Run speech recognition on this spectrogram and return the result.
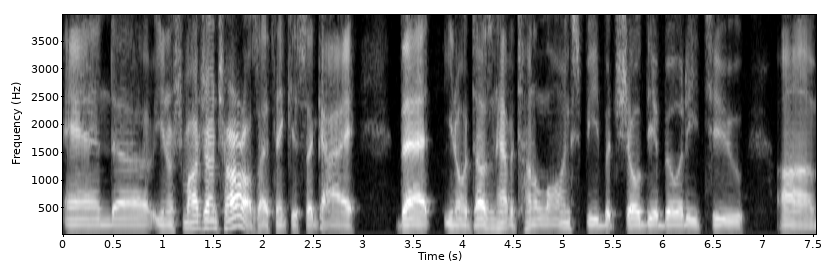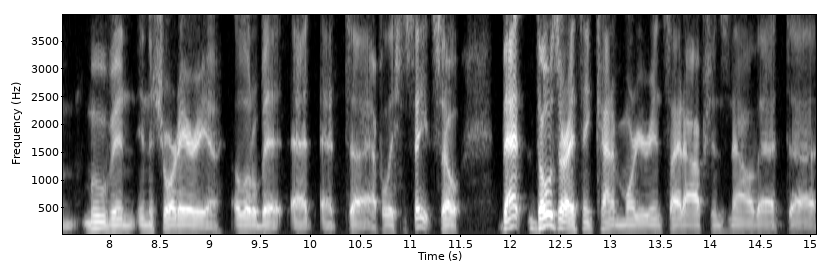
and uh, you know Shemar Jean-Charles, I think is a guy that you know doesn't have a ton of long speed, but showed the ability to um, move in in the short area a little bit at at uh, Appalachian State. So that those are, I think, kind of more your inside options now that uh,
